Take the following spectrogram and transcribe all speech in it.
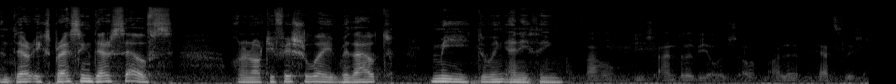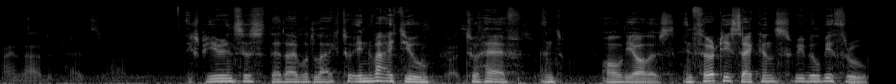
And they're expressing themselves on an artificial way without me doing anything. Experiences that I would like to invite you to have and all the others. In 30 seconds, we will be through.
